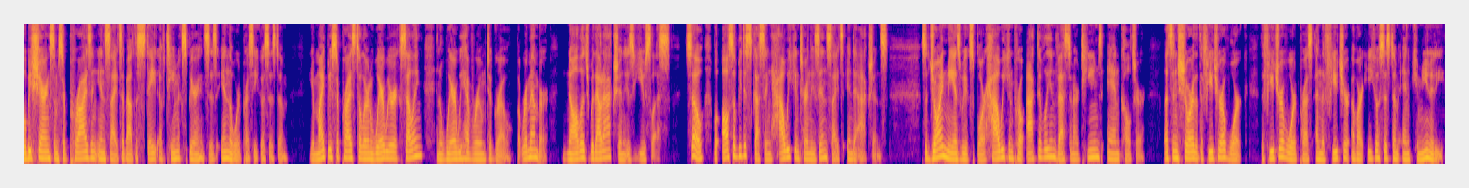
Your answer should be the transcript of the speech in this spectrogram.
We'll be sharing some surprising insights about the state of team experiences in the WordPress ecosystem. You might be surprised to learn where we're excelling and where we have room to grow. But remember, knowledge without action is useless. So, we'll also be discussing how we can turn these insights into actions. So, join me as we explore how we can proactively invest in our teams and culture. Let's ensure that the future of work, the future of WordPress, and the future of our ecosystem and community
